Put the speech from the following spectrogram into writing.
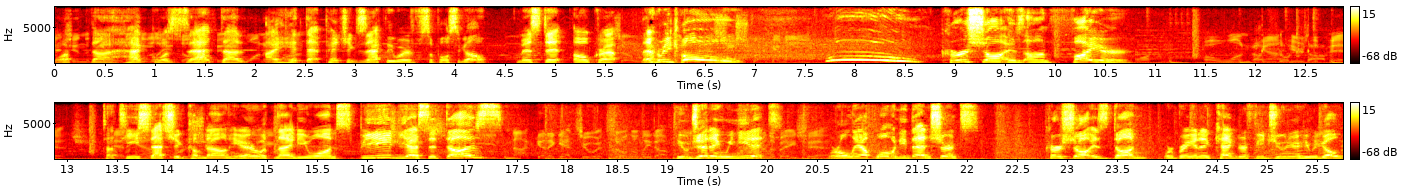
What the heck was that? That I hit that pitch exactly where it's supposed to go. Missed it. Oh crap. There we go. Woo! Kershaw is on fire. Tatis, that should come down here with 91 speed. Yes, it does. Huge inning. We need it. We're only up one. We need that insurance. Kershaw is done. We're bringing in Ken Griffey Jr. Here we go.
